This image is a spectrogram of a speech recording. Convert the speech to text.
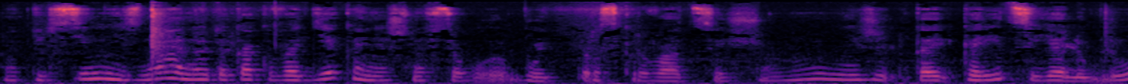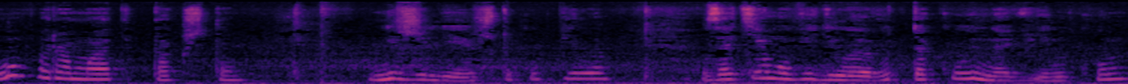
Апельсин, не знаю. Но это как в воде, конечно, все будет раскрываться еще. Ну, не жал... Корицы я люблю аромат. Так что не жалею, что купила. Затем увидела вот такую новинку.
